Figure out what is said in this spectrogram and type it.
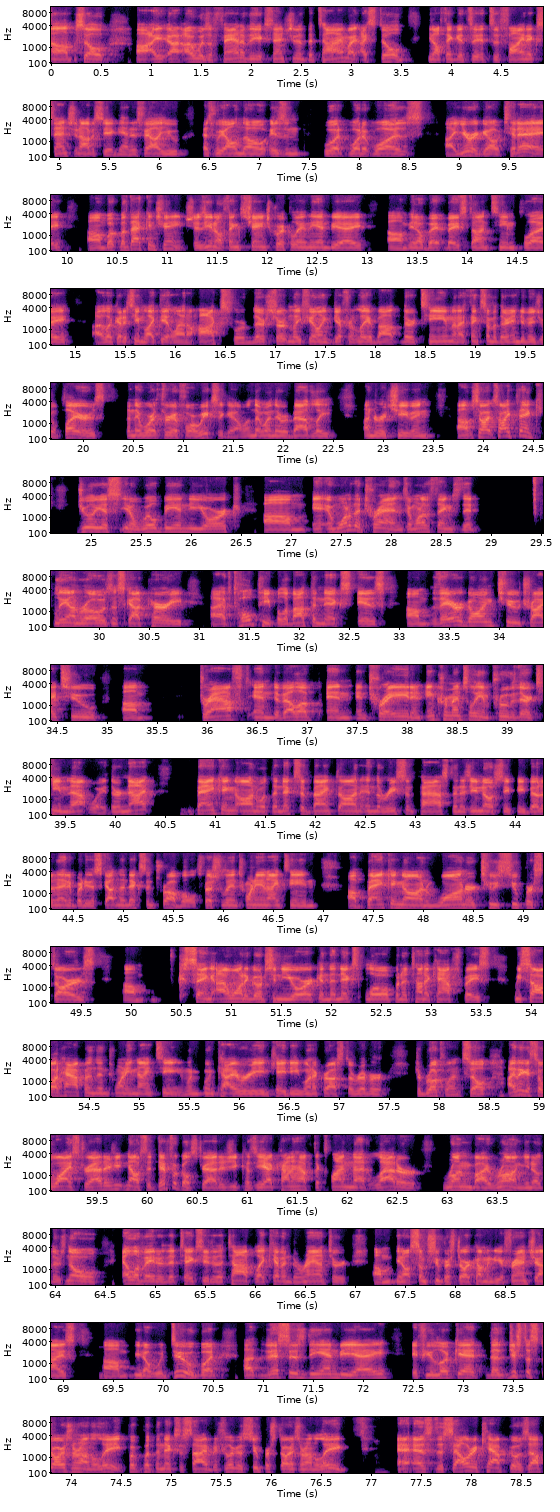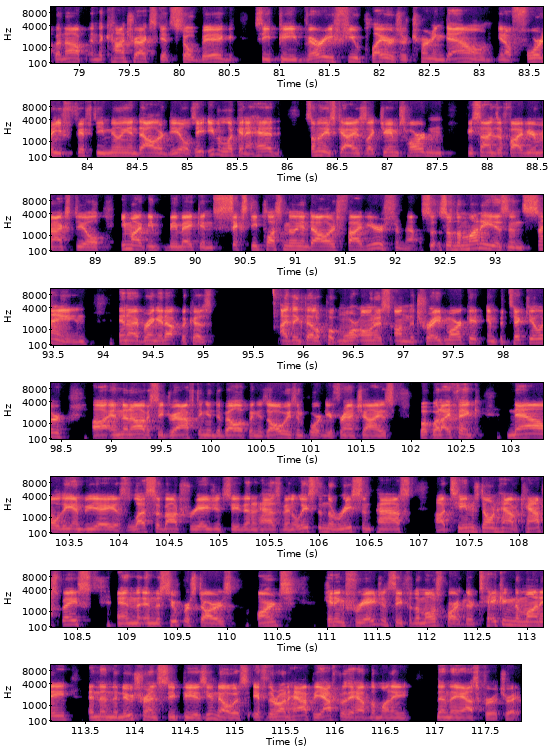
um, so uh, I, I was a fan of the extension at the time. I, I, still, you know, think it's it's a fine extension. Obviously, again, his value, as we all know, isn't what what it was a year ago today. Um, but but that can change, as you know, things change quickly in the NBA. Um, you know, ba- based on team play. I look at a team like the Atlanta Hawks, where they're certainly feeling differently about their team, and I think some of their individual players than they were three or four weeks ago when they, when they were badly underachieving. Um, so, so I think Julius, you know, will be in New York. Um, and, and one of the trends, and one of the things that Leon Rose and Scott Perry uh, have told people about the Knicks is um, they're going to try to um, draft and develop and, and trade and incrementally improve their team that way. They're not banking on what the Knicks have banked on in the recent past. And as you know, CP, better than anybody that's gotten the Knicks in trouble, especially in 2019, uh, banking on one or two superstars um, saying, I want to go to New York and the Knicks blow open a ton of cap space. We saw what happened in 2019 when, when Kyrie and KD went across the river to Brooklyn. So I think it's a wise strategy. Now, it's a difficult strategy because you kind of have to climb that ladder rung by rung. You know, there's no elevator that takes you to the top like Kevin Durant or, um, you know, some superstar coming to your franchise, um, you know, would do. But uh, this is the NBA if you look at the just the stars around the league, put put the Knicks aside, but if you look at the superstars around the league, as the salary cap goes up and up and the contracts get so big, CP, very few players are turning down, you know, 40, 50 million dollar deals. Even looking ahead, some of these guys like James Harden, if he signs a five-year max deal, he might be, be making 60 plus million dollars five years from now. So, so the money is insane. And I bring it up because I think that'll put more onus on the trade market in particular. Uh, and then obviously drafting and developing is always important to your franchise. But, but I think now the NBA is less about free agency than it has been, at least in the recent past. Uh, teams don't have cap space, and, and the superstars aren't hitting free agency for the most part. They're taking the money, and then the new trend, CP, as you know, is if they're unhappy after they have the money, then they ask for a trade.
